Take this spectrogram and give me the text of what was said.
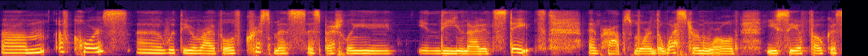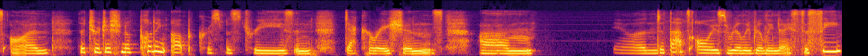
Um, of course, uh, with the arrival of Christmas, especially in the United States and perhaps more in the Western world, you see a focus on the tradition of putting up Christmas trees and decorations. Um, and that's always really, really nice to see.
